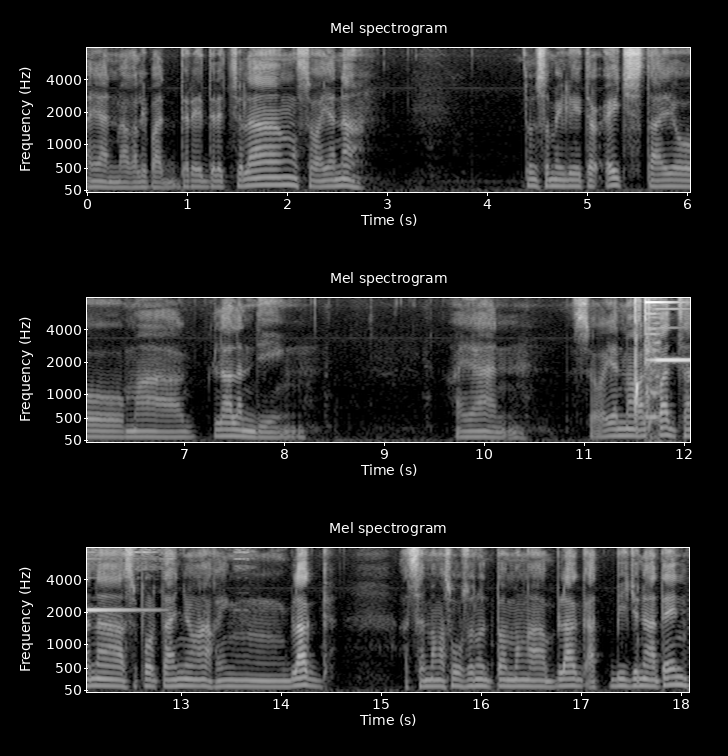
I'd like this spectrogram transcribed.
Ayan mga kalipad. Dire diretso lang. So ayan na dun sa may letter H tayo maglalanding. Ayan. So ayan mga kalipad sana suportahan nyo ang aking vlog. At sa mga susunod pa mga vlog at video natin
